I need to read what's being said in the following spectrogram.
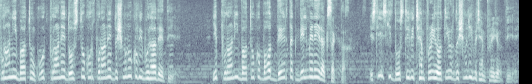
पुरानी बातों को और पुराने दोस्तों को और पुराने दुश्मनों को भी भुला देती है। ये पुरानी बातों को बहुत देर तक दिल में नहीं रख सकता। इसलिए इसकी दोस्ती भी टेम्प्रेरी होती है और दुश्मनी भी टेम्प्रेरी होती है।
